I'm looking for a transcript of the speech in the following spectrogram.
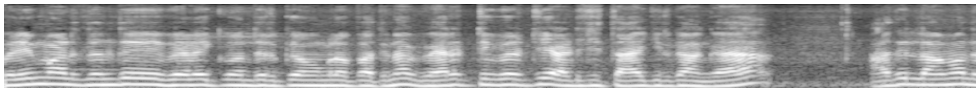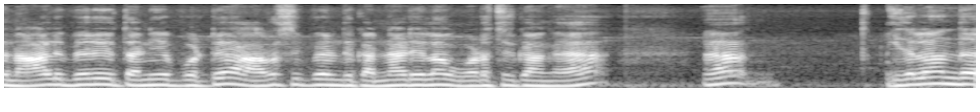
வெளிமாநிலத்துலேருந்து வேலைக்கு வந்திருக்கவங்கள பார்த்திங்கன்னா விரட்டி விரட்டி அடித்து தாக்கியிருக்காங்க. அது இல்லாமல் அந்த நாலு பேர் தண்ணியை போட்டு அரசு பேருந்து கண்ணாடியெல்லாம் உடச்சிருக்காங்க. இதெல்லாம் இந்த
